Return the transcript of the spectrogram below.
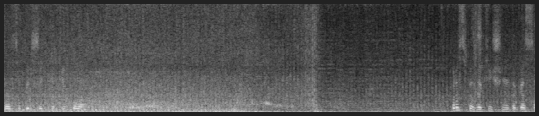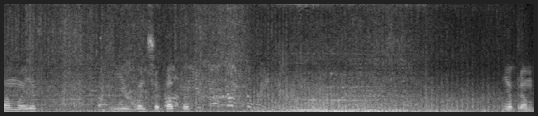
Де це більше ботів було. В принципі, закінчення таке саме, як і в інших катках. Now go for the win. Я прям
